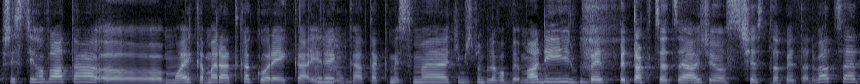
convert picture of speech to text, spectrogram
přistěhovala ta uh, moje kamarádka Korejka, Irenka, mm-hmm. tak my jsme tím, že jsme byli obě mladí, pět, pět tak cca, že jo, z 6 a 25,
